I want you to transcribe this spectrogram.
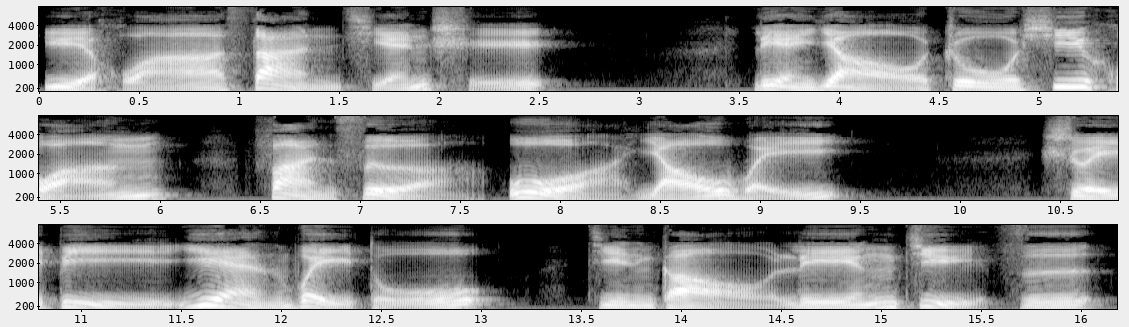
月华散前池。炼药煮虚晃，泛色卧摇为。水碧雁未独，金高灵俱资。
